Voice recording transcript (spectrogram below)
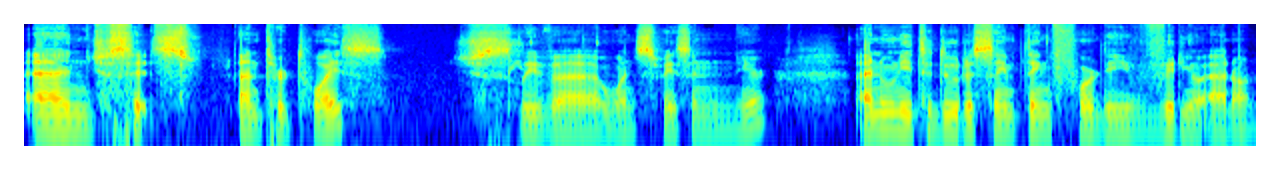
and just hit enter twice. Just leave uh, one space in here. And we need to do the same thing for the video add-on.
